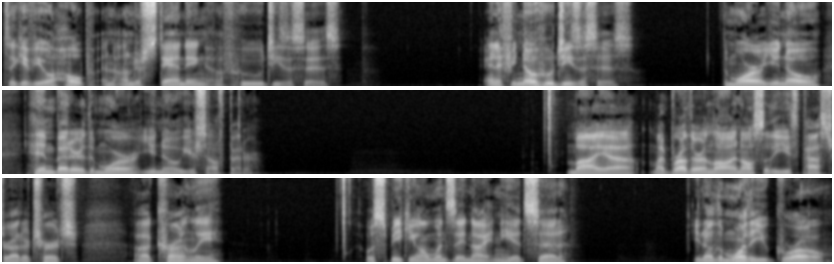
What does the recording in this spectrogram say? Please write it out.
to give you a hope and understanding of who Jesus is. And if you know who Jesus is, the more you know Him better, the more you know yourself better. My uh, my brother-in-law and also the youth pastor at our church uh, currently was speaking on Wednesday night, and he had said, "You know, the more that you grow,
